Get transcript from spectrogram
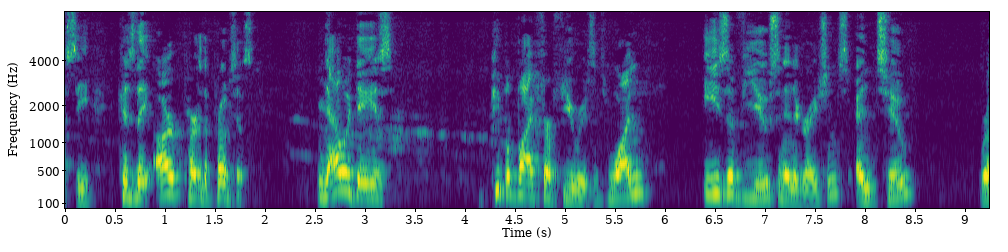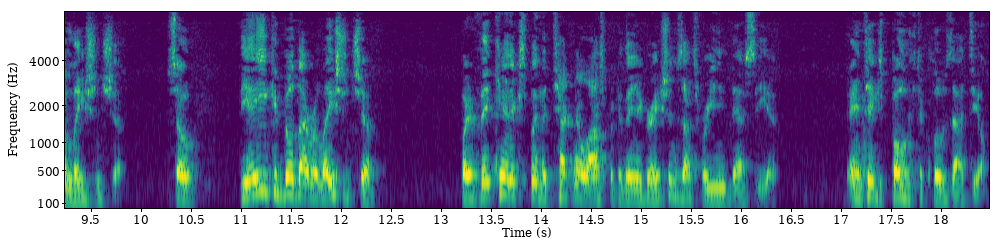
SE. because they are part of the process. Nowadays, people buy for a few reasons. One, ease of use and integrations, and two, relationship. So the AE can build that relationship, but if they can't explain the technical aspect of the integrations, that's where you need the SE in. And it takes both to close that deal.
